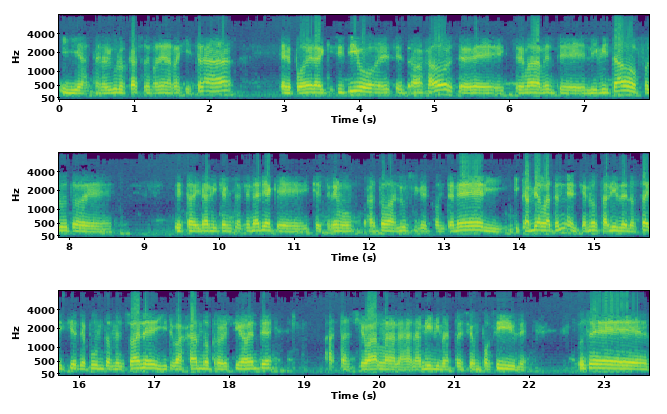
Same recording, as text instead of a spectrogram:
y hasta en algunos casos de manera registrada, el poder adquisitivo de ese trabajador se ve extremadamente limitado, fruto de, esta dinámica inflacionaria que, tenemos a todas luces que contener y, cambiar la tendencia, ¿no? Salir de los 6, 7 puntos mensuales e ir bajando progresivamente hasta llevarla a la, mínima expresión posible. Entonces,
